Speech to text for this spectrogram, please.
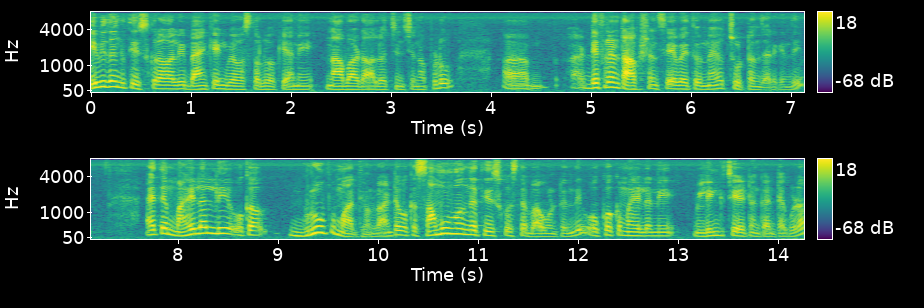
ఏ విధంగా తీసుకురావాలి బ్యాంకింగ్ వ్యవస్థలోకి అని నాబార్డు ఆలోచించినప్పుడు డిఫరెంట్ ఆప్షన్స్ ఏవైతే ఉన్నాయో చూడటం జరిగింది. అయితే మహిళల్ని ఒక గ్రూప్ మాధ్యమంలో అంటే ఒక సమూహంగా తీసుకొస్తే బాగుంటుంది. ఒక్కొక్క మహిళని లింక్ చేయటం కంటే కూడా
